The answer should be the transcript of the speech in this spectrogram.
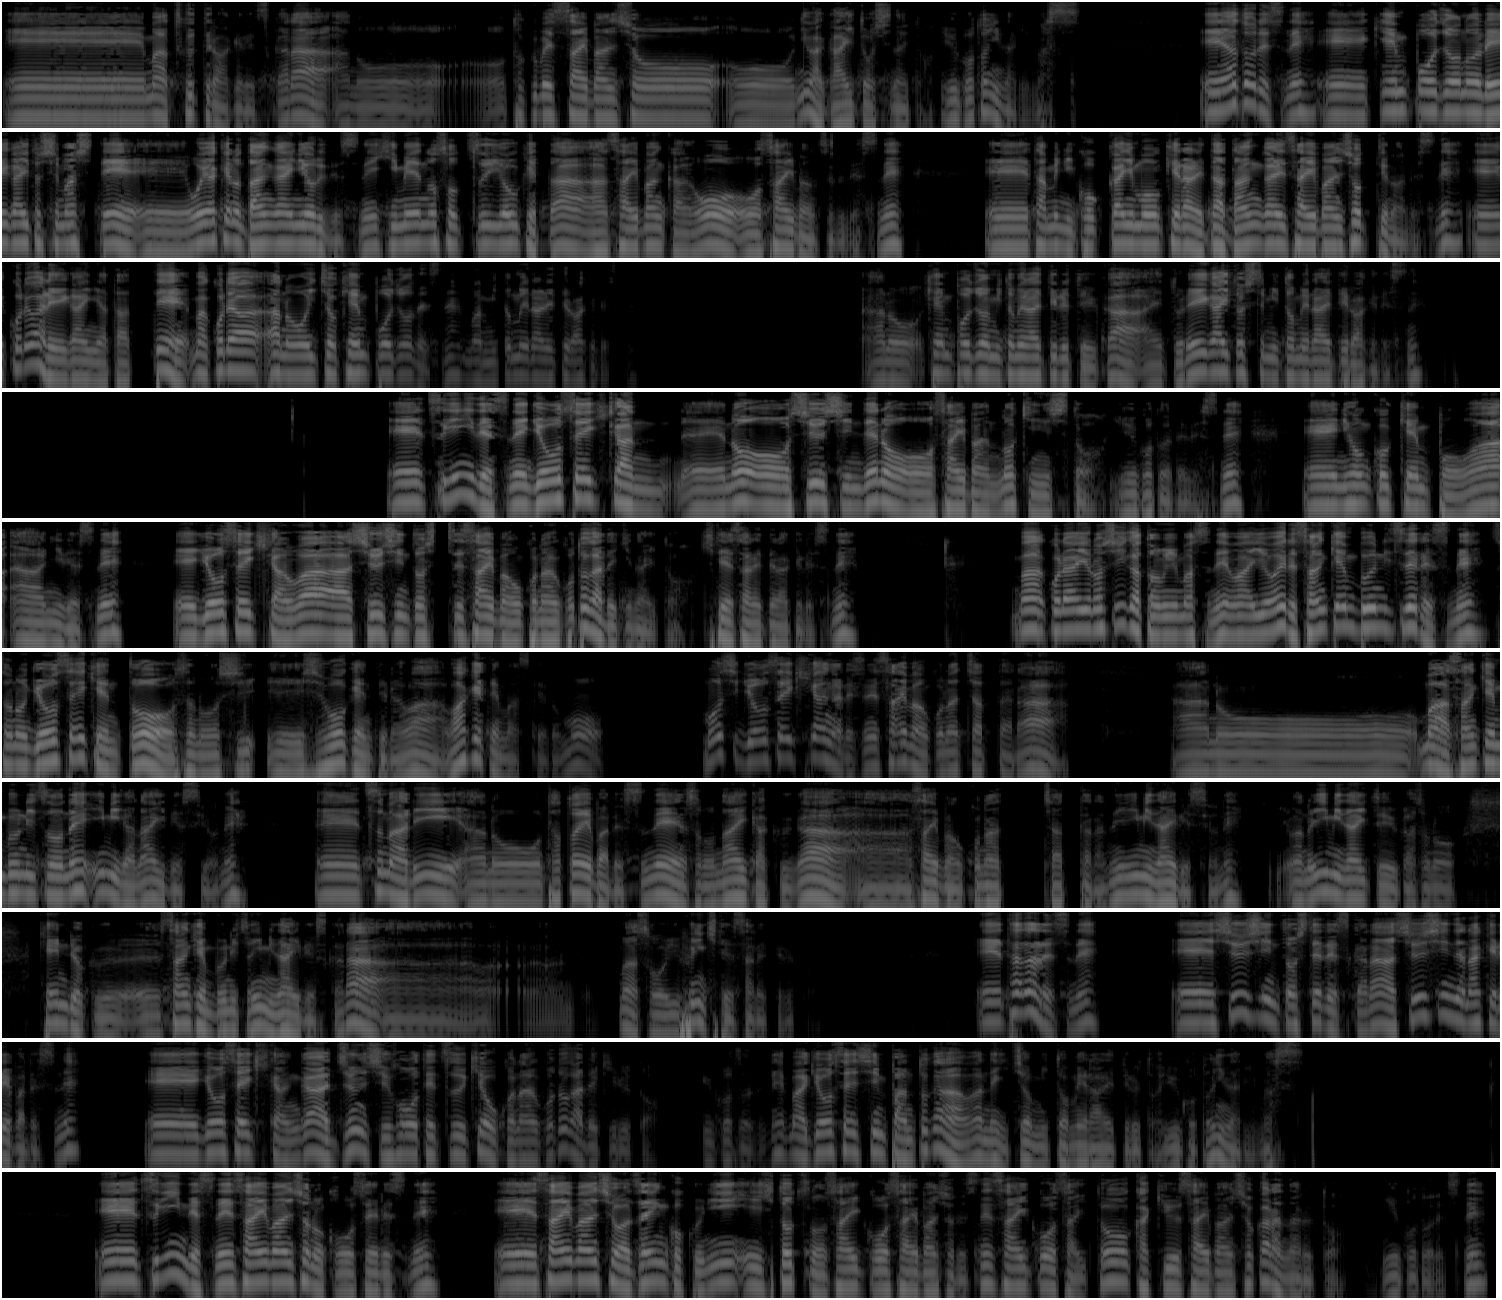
えーまあ、作ってるわけですから、あの特別裁判所には該当しないということになります。えーあとですね、えー憲法上の例外としまして、えー公の弾劾によるですね、罷免の訴追を受けた裁判官を裁判するですね、えーために国会に設けられた弾劾裁判所っていうのはですね、えーこれは例外にあたって、まあ、これはあの一応憲法上ですね、まあ、認められてるわけですね。あの憲法上認められているというか、えっと例外として認められているわけですね。えー次にですね、行政機関の終身での裁判の禁止ということでですね、えー日本国憲法はにですね、えー行政機関は終身として裁判を行うことができないと規定されているわけですね。まあ、これはよろしいかと思いますね。まあ、いわゆる三権分立でですね、その行政権とその、司法権というのは分けてますけども、もし行政機関がですね、裁判を行っちゃったら、あのーまあ、三権分立のね、意味がないですよね。えーつまり、あのー例えばですね、その内閣があ裁判を行っちゃったらね、意味ないですよね。あの意味ないというか、その、権力、三権分立の意味ないですから、あまあ、そういうふうに規定されていると。えーただですね、えー終身としてですから、終身でなければですね、えー行政機関が準司法手続きを行うことができるということでね、まあ、行政審判とかはね、一応認められているということになります。えー次にですね、裁判所の構成ですね。えー裁判所は全国に一つの最高裁判所ですね、最高裁と下級裁判所からなるということですね。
